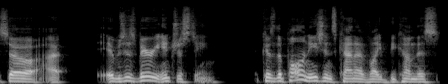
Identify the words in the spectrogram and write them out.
so I, it was just very interesting because the Polynesians kind of like become this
